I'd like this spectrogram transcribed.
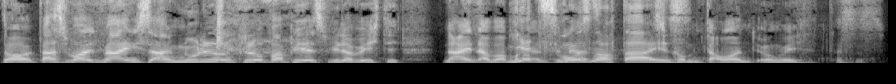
So, das wollten wir eigentlich sagen. Nudeln und Klopapier ist wieder wichtig. Nein, aber mal Jetzt, wo es noch da es ist. kommt dauernd irgendwie. Das ist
